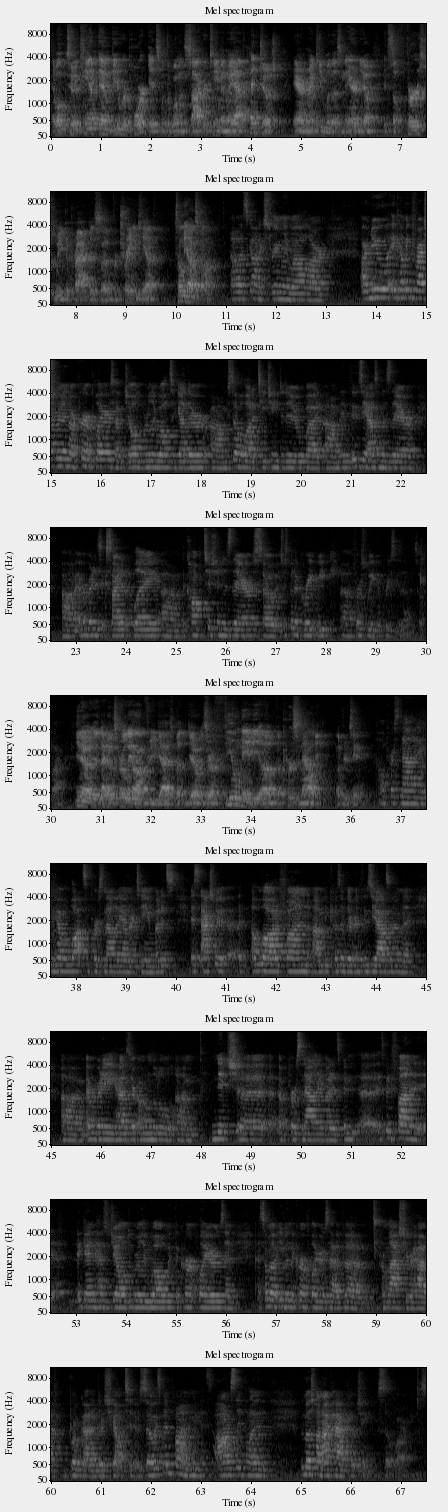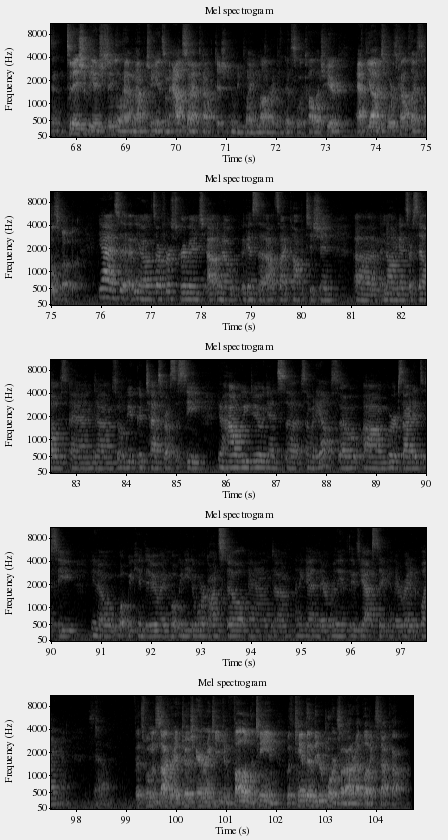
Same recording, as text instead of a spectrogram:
And welcome to a Camp MB report. It's with the women's soccer team, and we have head coach Erin Reinke with us. And Erin, you know, it's the first week of practice uh, for training camp. Tell me how it's gone. Oh, it's gone extremely well. Our our new incoming freshmen, our current players have gelled really well together. Um, we still have a lot of teaching to do, but um, the enthusiasm is there. Um, everybody's excited to play. Um, the competition is there, so it's just been a great week, uh, first week of preseason so far. You know, I know it's early on for you guys, but you know, is there a feel maybe of the personality of your team? Oh, personality. We have lots of personality on our team, but it's it's actually a, a, lot of fun um, because of their enthusiasm and um, everybody has their own little niche uh, of personality, but it's been uh, it's been fun and it, again has gelled really well with the current players and some of even the current players have um, from last year have broke out of their shell too. So it's been fun. I mean, it's honestly probably the, the most fun I've had coaching so far. And today should be interesting. You'll have an opportunity at some outside competition. You'll be playing Monterey Peninsula College here at the Otter Sports Complex. Tell us about that. Yeah, it's a, you know it's our first scrimmage out you know against the outside competition, um, not against ourselves, and um, so it'll be a good test for us to see you know how we do against uh, somebody else. So um, we're excited to see you know what we can do and what we need to work on still, and um, and again they're really enthusiastic and they're ready to play again. So. That's women's soccer head coach Erin Reinke. You can follow the team with Camp MB reports on OtterAthletics.com.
